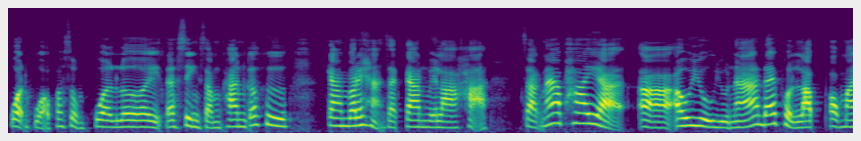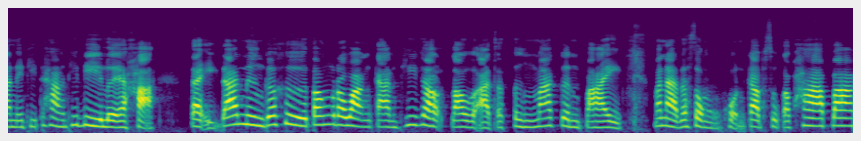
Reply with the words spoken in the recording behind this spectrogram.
ปวดหัวพอสมควรเลย แต่สิ่งสำคัญก็คือการบริหารจัดการเวลาค่ะ จากหน้าไพ่อะอ่าเอาอยู่อยู่นะ ได้ผลลัพธ์ออกมาในทิศทางที่ดีเลยอะค่ะ แต่อีกด้านหนึ่งก็คือต้องระวังการที่เราอาจจะตึงมากเกินไป มันอาจจะส่งผลกับสุขภาพบ้าง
